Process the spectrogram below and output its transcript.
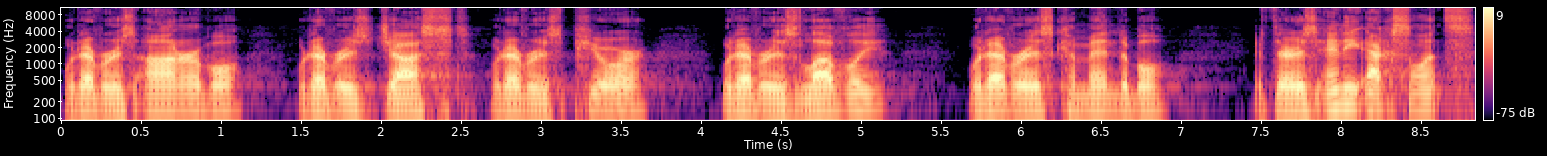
whatever is honorable, whatever is just, whatever is pure, whatever is lovely, whatever is commendable, if there is any excellence,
